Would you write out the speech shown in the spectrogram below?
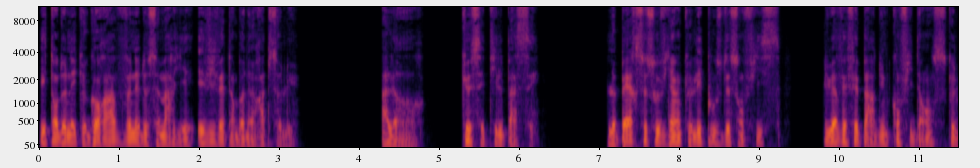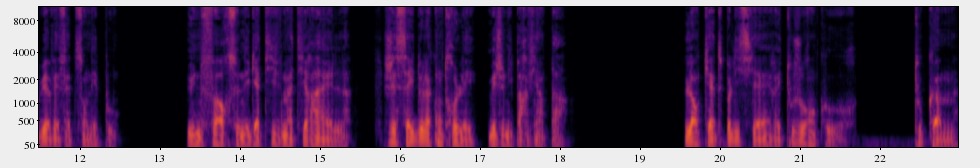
étant donné que Gorav venait de se marier et vivait un bonheur absolu. Alors, que s'est-il passé? Le père se souvient que l'épouse de son fils lui avait fait part d'une confidence que lui avait faite son époux. Une force négative m'attire à elle. J'essaye de la contrôler, mais je n'y parviens pas. L'enquête policière est toujours en cours, tout comme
